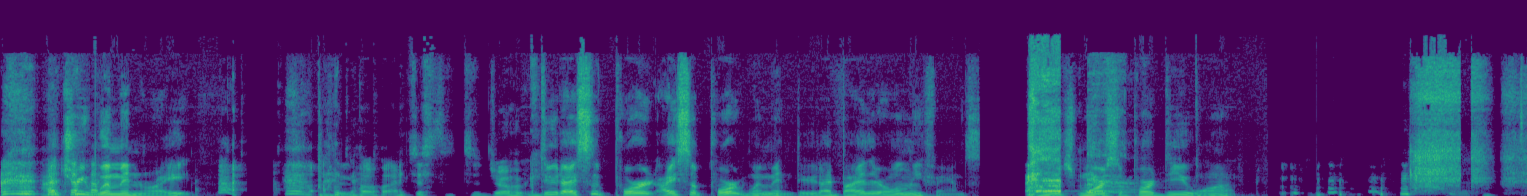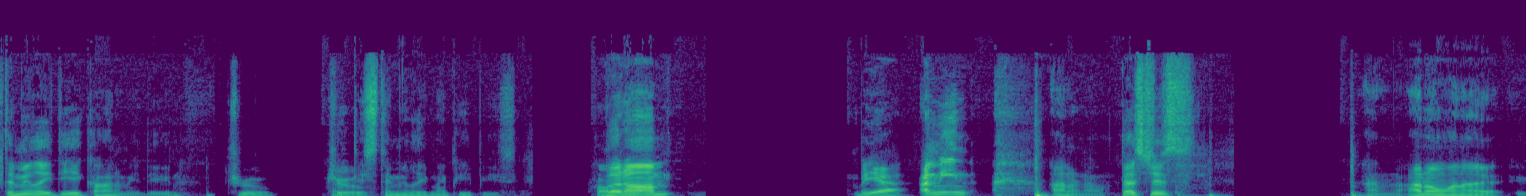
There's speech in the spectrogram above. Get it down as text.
I treat women right. I know. I just it's a joke, dude. I support. I support women, dude. I buy their OnlyFans. How much more support do you want? Stimulate the economy, dude. True. Like True. They stimulate my peepees. Oh, but um, but yeah, I mean, I don't know. That's just. I don't know. I don't want to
